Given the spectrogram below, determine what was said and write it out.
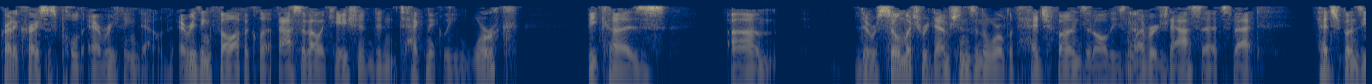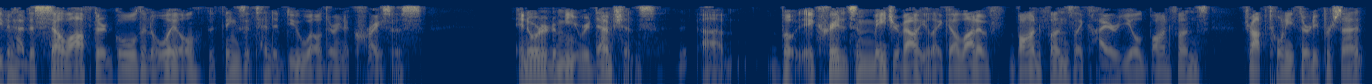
Credit crisis pulled everything down. Everything fell off a cliff. Asset allocation didn't technically work because um, there was so much redemptions in the world of hedge funds and all these yeah. leveraged assets that hedge funds even had to sell off their gold and oil, the things that tend to do well during a crisis, in order to meet redemptions. Um, but it created some major value. Like a lot of bond funds, like higher yield bond funds, dropped 20, 30 percent.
